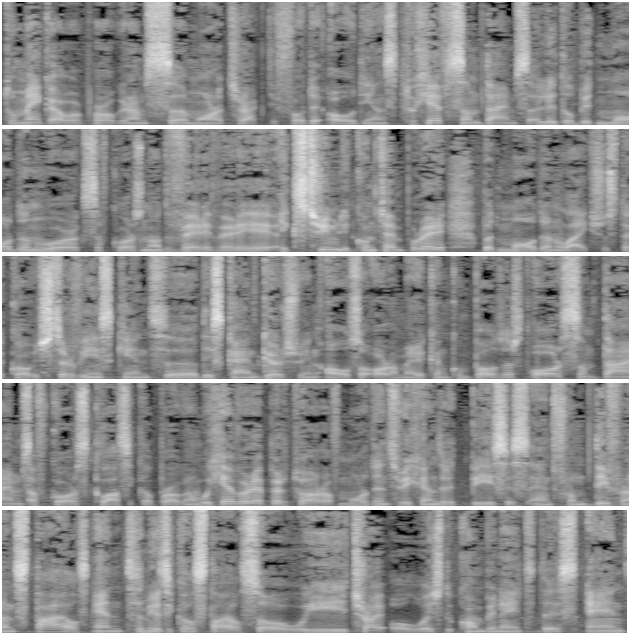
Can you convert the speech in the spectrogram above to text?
to make our programs uh, more attractive for the audience. To have sometimes a little bit modern works, of course, not very, very extremely contemporary, but modern like Shostakovich, Stravinsky, and uh, this kind, Gershwin also, or American composers, or sometimes, of course, classical program. We have a repertoire of more than 300 pieces and from different styles and musical styles, so we try always to combine this and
